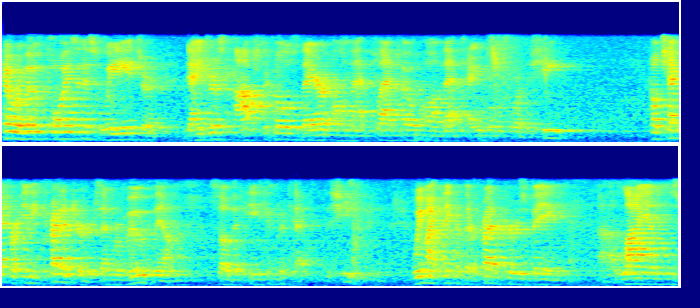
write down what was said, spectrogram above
He'll remove poisonous weeds or dangerous obstacles there on that plateau, on that table for the sheep. He'll check for any predators and remove them so that he can protect the sheep. We might think of their predators being uh, lions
